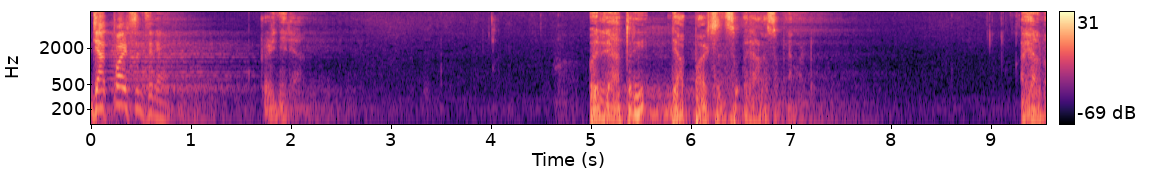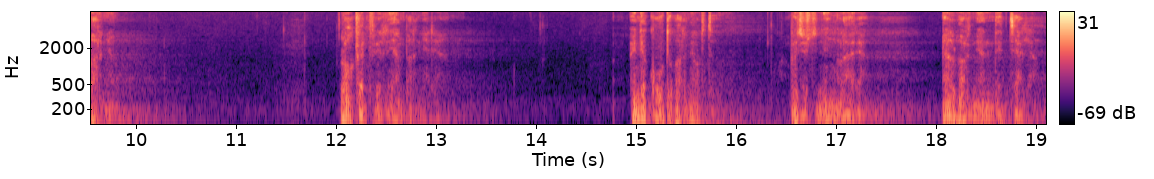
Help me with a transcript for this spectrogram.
ജാക്ക് പാഴ്സൺസിനെ കഴിഞ്ഞില്ല. ഒരു രാത്രി ജാക്ക് പാഴ്സൺസ് ഒരാളെ സ്വപ്നം കണ്ടു. അയാൾ പറഞ്ഞു റോക്കറ്റ് ഫീൽഡ് ഞാൻ പറഞ്ഞുതരാം. എന്റെ കൂട്ട് പറഞ്ഞു കൊടുത്തു. അപ്പൊ ചോദിച്ചു നിങ്ങളാരാ? അയാൾ പറഞ്ഞു ഞാൻ തെച്ചാലാണ്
